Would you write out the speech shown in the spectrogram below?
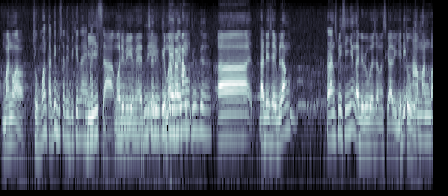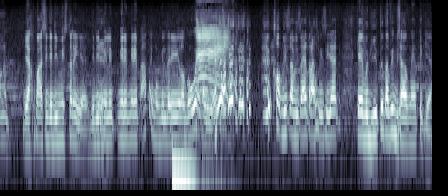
Manual. Cuman tadi bisa dibikin iMatic. Bisa, mau dibikin Ah, matic. Bisa dibikin Cuma memang juga. eh, tadi saya bilang transmisinya nggak dirubah sama sekali. Jadi Itu ya. aman banget. Ya masih jadi misteri ya. Jadi Iya. mirip- mirip-mirip apa ya mobil dari logo W kali ya. Kok bisa-bisanya transmisinya kayak begitu tapi bisa matic ya.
